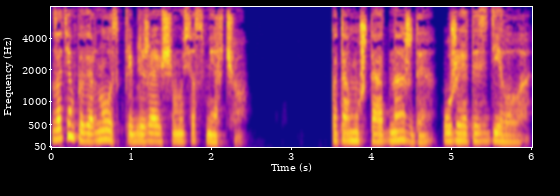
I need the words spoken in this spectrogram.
Затем повернулась к приближающемуся смерчу. Потому что однажды уже это сделала.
